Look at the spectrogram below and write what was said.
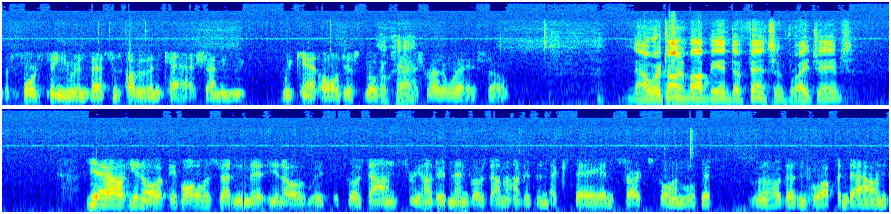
the fourth thing you would invest in other than cash? I mean, we we can't all just go to Okay. cash right away. So, Now, we're talking about being defensive, right, James? yeah, you know, if all of a sudden, it, you know, it, it goes down 300 and then goes down 100 the next day and starts going a little bit, you know, it doesn't go up and down.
